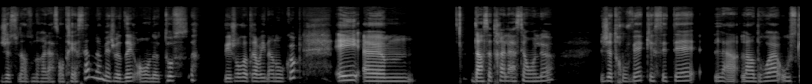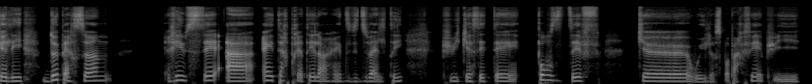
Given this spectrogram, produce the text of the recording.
je suis dans une relation très saine, mais je veux dire, on a tous des choses à travailler dans nos couples et dans cette relation-là, je trouvais que c'était l'en l'endroit où ce que les 2 personnes réussissaient à interpréter leur individualité, puis que c'était positif, que oui, là, c'est pas parfait, puis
